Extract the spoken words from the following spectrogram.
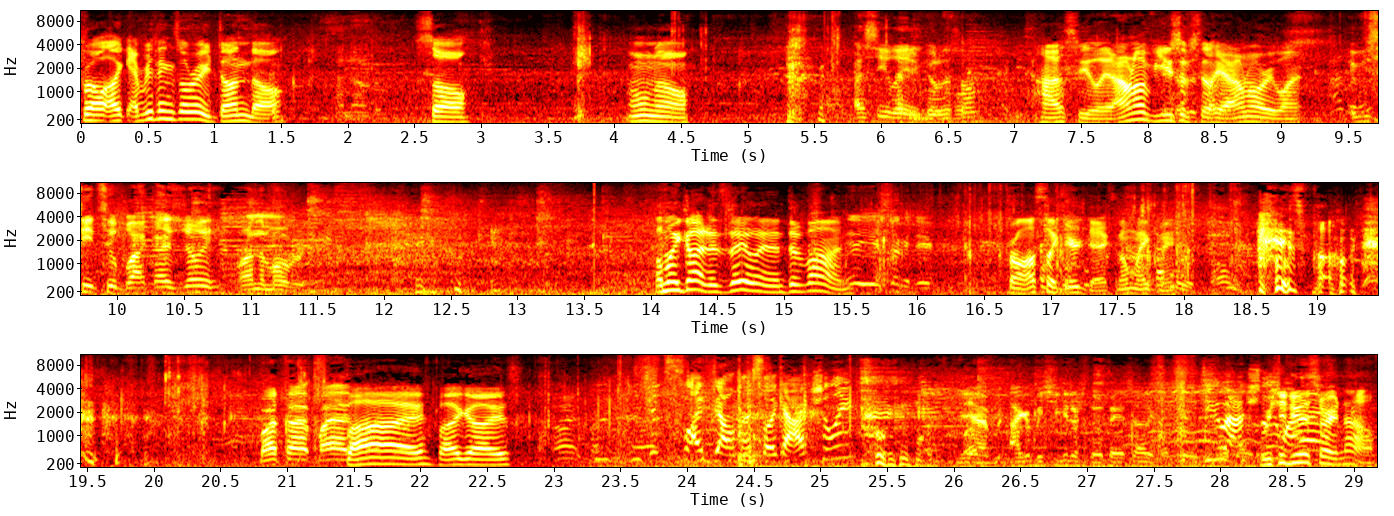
Bro, like everything's already done though. I know. So, I don't know. I see you later. Go this one. I'll see you later. I don't know if Yusuf's still here. I don't know where he went. If you see two black guys, Joey, run them over. Oh my god, it's Zaylin and Devon. you're such a dick. Bro, I'll suck your dick. Don't make me. His phone. Bye, Pat. Bye. Bye. Bye, guys. We should slide down this, like, actually. Yeah, I could be. She get her snow pants out. Do you actually We should do this right now.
